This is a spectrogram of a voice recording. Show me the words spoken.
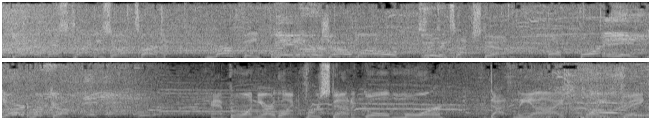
again, and this time he's on target. Murphy finding Jomo to the touchdown. A 48-yard hookup. At the one-yard line, first down and goal. Moore, dot in the eye, play fake.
